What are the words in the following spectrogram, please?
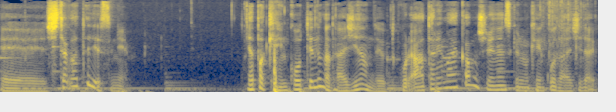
えー、従ってですねやっぱ健康っていうのが大事なんだよこれ当たり前かもしれないですけども健康大事だよ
